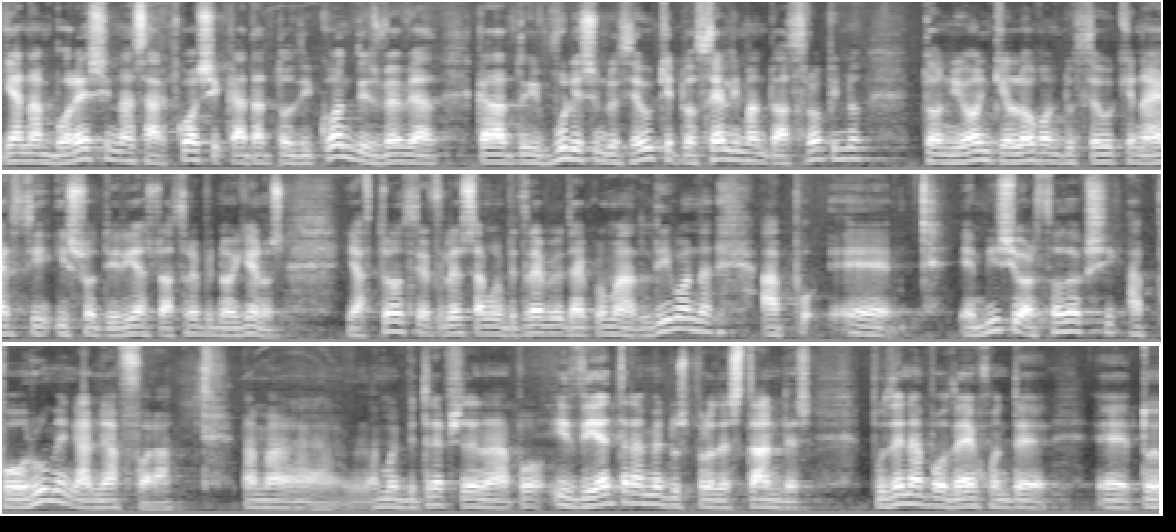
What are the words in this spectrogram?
για να μπορέσει να σαρκώσει κατά το δικό της βέβαια, κατά τη βούληση του Θεού και το θέλημα του ανθρώπινου, των ιών και λόγων του Θεού και να έρθει η σωτηρία στο ανθρώπινο γένος. Γι' αυτό, Θεοφιλέ, θα μου επιτρέπετε ακόμα λίγο να. Ε, Εμείς οι Ορθόδοξοι απορούμε καμιά φορά, να, να μου επιτρέψετε να πω, ιδιαίτερα με τους Προτεστάντες που δεν αποδέχονται ε, το,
